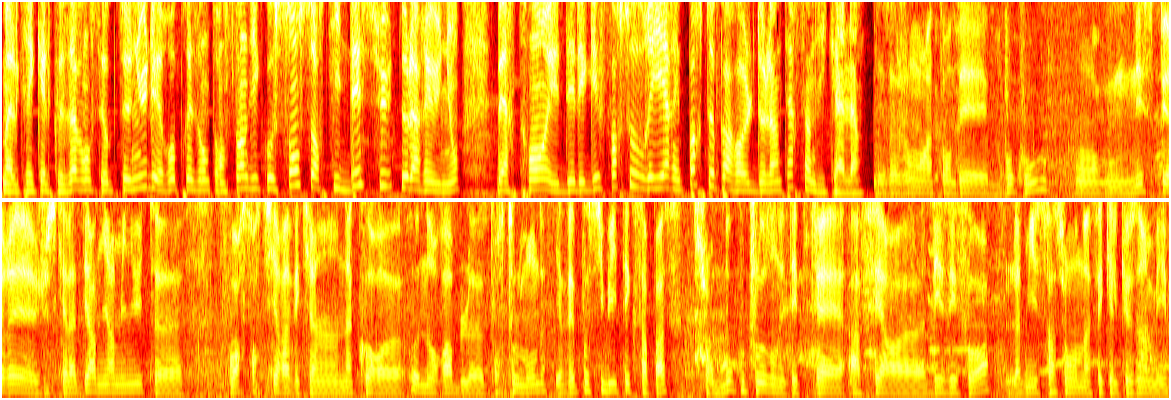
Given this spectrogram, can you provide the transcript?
Malgré quelques avancées obtenues, les représentants syndicaux sont sortis déçus de la Bertrand est délégué force ouvrière et porte-parole de l'intersyndicale. Les agents attendaient beaucoup. On espérait jusqu'à la dernière minute euh, pouvoir sortir avec un accord euh, honorable pour tout le monde. Il y avait possibilité que ça passe. Sur beaucoup de choses, on était prêt à faire euh, des efforts. L'administration en a fait quelques-uns, mais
